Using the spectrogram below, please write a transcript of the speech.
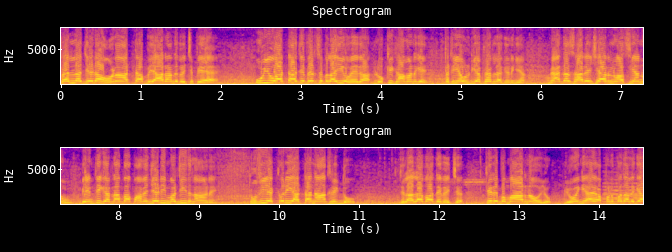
ਪਹਿਲਾਂ ਜਿਹੜਾ ਹੁਣ ਆਟਾ ਬਾਜ਼ਾਰਾਂ ਦੇ ਵਿੱਚ ਪਿਆ ਉਹੀ ਉਹੀਓ ਆਟਾ ਅੱਜ ਫਿਰ ਸਪਲਾਈ ਹੋਵੇਗਾ, ਲੋਕੀ ਖਾਵਣਗੇ ਟੱਟੀਆਂ ਉਲਟੀਆਂ ਫਿਰ ਲੱਗਣਗੀਆਂ। ਮੈਂ ਤਾਂ ਸਾਰੇ ਸ਼ਹਿਰ ਨਿਵਾਸੀਆਂ ਨੂੰ ਬੇਨਤੀ ਕਰਦਾ ਪਾ ਭਾਵੇਂ ਜਿਹੜੀ ਮਰਜ਼ੀ ਦੁਕਾਨ ਹੈ, ਤੁਸੀਂ ਇੱਕ ਵਾਰੀ ਆਟਾ ਨਾ ਖਰੀਦੋ, ਜਲਾਲਾਬਾਦ ਦੇ ਵਿੱਚ, ਕਿਤੇ ਬਿਮਾਰ ਨਾ ਹੋ ਜਾਓ। ਕਿਉਂਕਿ ਆਪਾਂ ਨੂੰ ਪਤਾ ਲੱਗਿਆ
